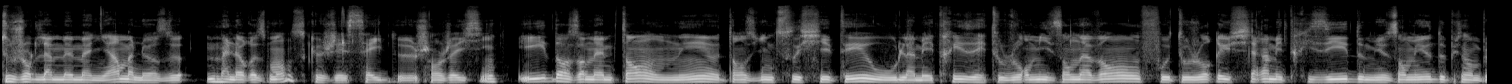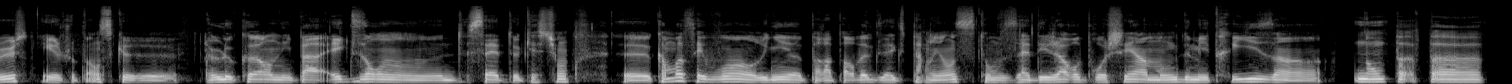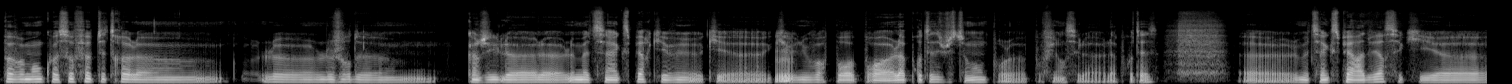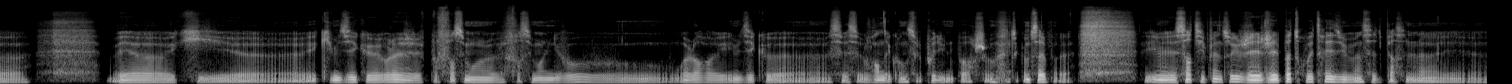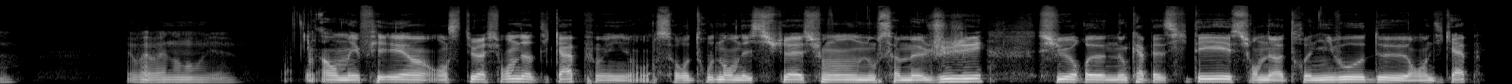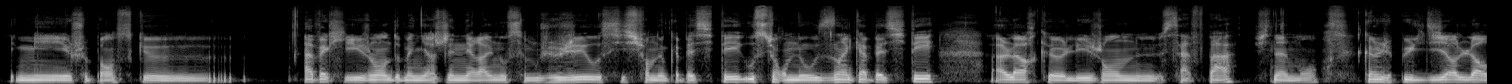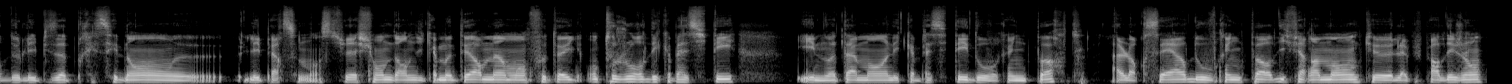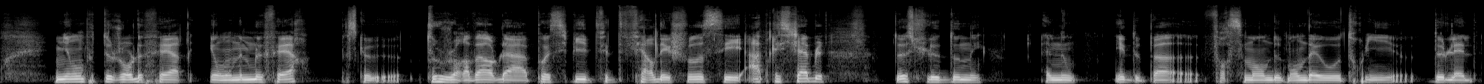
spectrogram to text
toujours de la même manière, malheureuse, malheureusement, ce que j'essaye de changer ici. Et dans un même temps, on est dans une société où la maîtrise est toujours mise en avant, faut toujours réussir à maîtriser de mieux en mieux, de plus en plus. Et je pense que le corps n'est pas exempt de cette question. Euh, comment pensez-vous, Henri, euh, par rapport à vos expériences, qu'on vous a déjà reproché un manque de maîtrise, un, non, pas, pas, pas vraiment quoi. Sauf peut-être le, le, le, jour de quand j'ai eu le, le, le, médecin expert qui est venu, qui est, qui est venu voir pour, pour la prothèse justement pour, le, pour financer la, la prothèse. Euh, le médecin expert adverse et qui euh, mais euh, qui euh, qui me disait que voilà j'avais pas forcément forcément le niveau ou, ou alors il me disait que euh, vous vous rendez compte c'est le prix d'une Porsche ou un truc comme ça il m'a sorti plein de trucs je l'ai pas trouvé très humain cette personne là et, et ouais ouais non non et... en effet en situation de handicap on se retrouve dans des situations où nous sommes jugés sur nos capacités, sur notre niveau de handicap. Mais je pense que avec les gens, de manière générale, nous sommes jugés aussi sur nos capacités ou sur nos incapacités, alors que les gens ne savent pas finalement. Comme j'ai pu le dire lors de l'épisode précédent, euh, les personnes en situation de handicap moteur, même en fauteuil, ont toujours des capacités et notamment les capacités d'ouvrir une porte. Alors certes, d'ouvrir une porte différemment que la plupart des gens, mais on peut toujours le faire et on aime le faire parce que toujours avoir la possibilité de faire des choses, c'est appréciable de se le donner à nous et de pas forcément demander à autrui de l'aide.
